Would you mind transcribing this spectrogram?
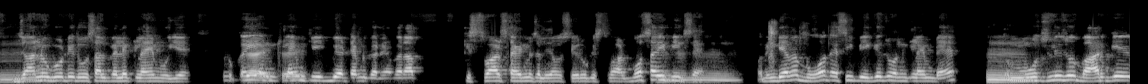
हम्म। जानू गोटी दो साल पहले क्लाइम हुई है। तो कई अनक्लाइम पीक भी अटेम्प्ट कर रहे हैं अगर आप किश्तवाड़ साइड में चले जाओ शेरो किश्तवाड़ बहुत सारी पीक्स है। और इंडिया में बहुत ऐसी पीक है जो अनक्लाइम्ड है। तो मोस्टली हम्म। जो बाहर के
